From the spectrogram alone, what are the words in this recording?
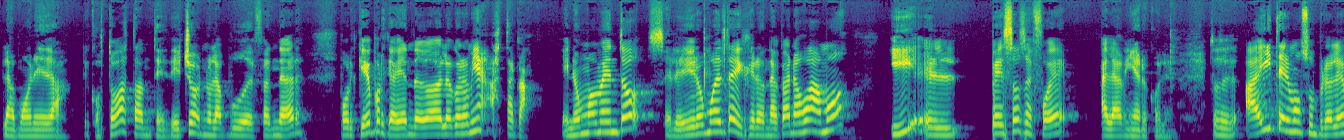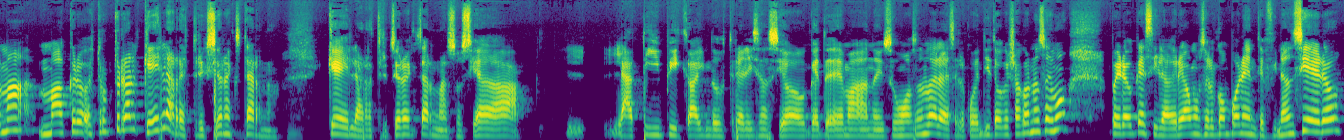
la moneda. Le costó bastante. De hecho, no la pudo defender. ¿Por qué? Porque habían endeudado la economía hasta acá. En un momento se le dieron vuelta y dijeron de acá nos vamos y el peso se fue a la miércoles. Entonces, ahí tenemos un problema macroestructural que es la restricción externa, que es la restricción externa asociada a la típica industrialización que te demanda insumos en dólares, el cuentito que ya conocemos, pero que si le agregamos el componente financiero,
